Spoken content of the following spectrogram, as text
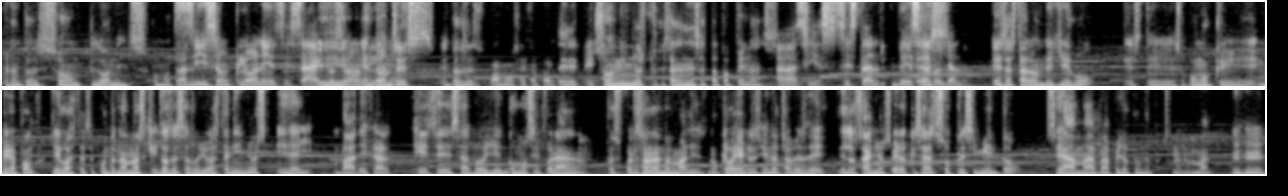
pero entonces son clones como tal. Sí, son clones, exacto, son clones. entonces, entonces vamos a esa parte de que son niños porque están en esa etapa apenas. Así es, se están desarrollando. Es hasta donde llegó. Este, supongo que Vegapunk llegó hasta ese punto nada más que los desarrolló hasta niños y de ahí va a dejar que se desarrollen como si fueran pues personas normales, ¿no? Que vayan creciendo a través de, de los años, pero quizás su crecimiento sea más rápido que una persona normal. Ujú.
